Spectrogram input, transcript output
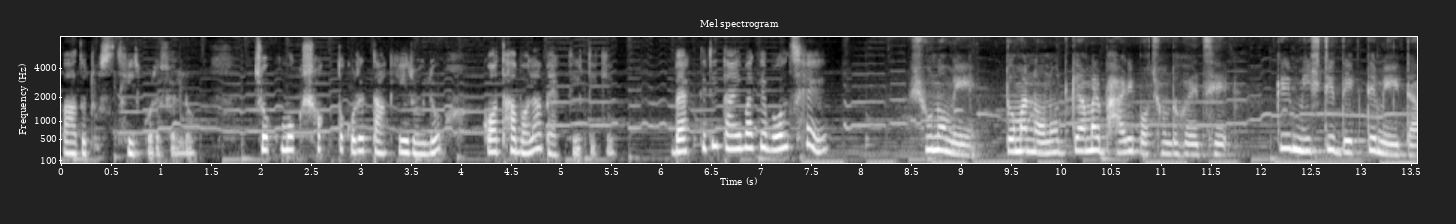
পা দুটো স্থির করে ফেলল। চোখ মুখ শক্ত করে তাকিয়ে রইল কথা বলা ব্যক্তির দিকে। ব্যক্তিটি তাইবাকে বলছে শুনো মেয়ে তোমার ননদকে আমার ভারী পছন্দ হয়েছে। কি মিষ্টি দেখতে মেয়েটা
